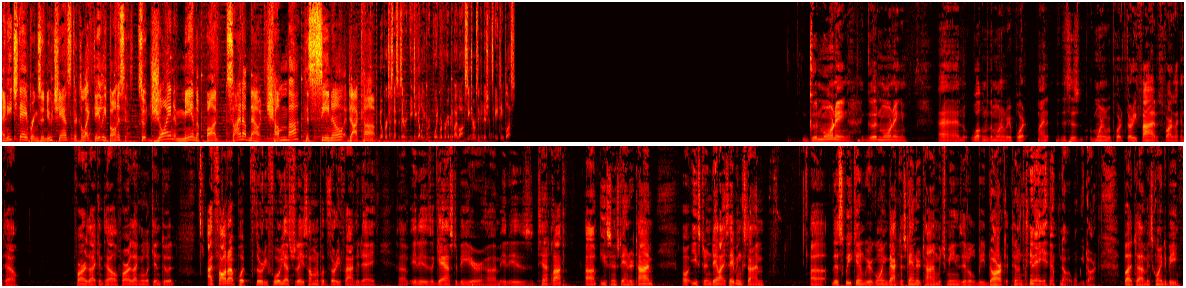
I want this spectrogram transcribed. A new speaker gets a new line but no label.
and each day brings a new chance to collect daily bonuses. So join me in the fun. Sign up now at ChumbaCasino.com.
No purchase necessary. VGW. Void were prohibited by law. See terms and conditions. 18 plus.
Good morning. Good morning. And welcome to the Morning Report. My, this is Morning Report 35 as far as I can tell. As far as I can tell, as far as I can look into it. I thought I put 34 yesterday, so I'm going to put 35 today. Um, it is a gas to be here. Um, it is 10 o'clock um, Eastern Standard Time, or Eastern Daylight Savings Time. Uh, this weekend, we are going back to Standard Time, which means it'll be dark at 10, 10 a.m. No, it won't be dark, but um, it's going to be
